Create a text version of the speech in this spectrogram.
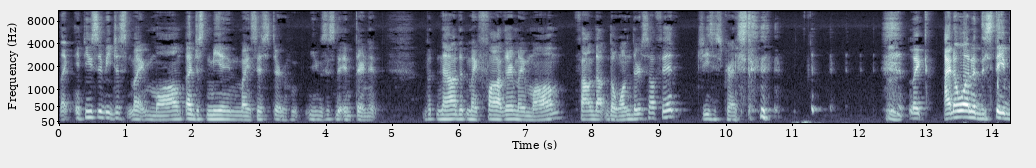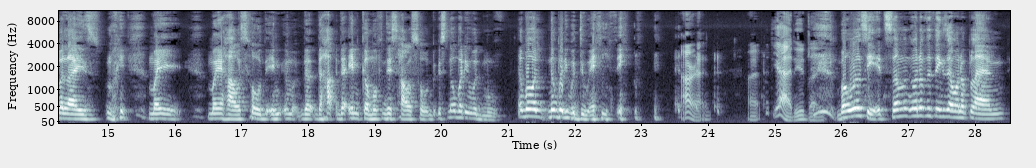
Like it used to be just my mom, uh, just me and my sister who uses the internet. But now that my father and my mom found out the wonders of it, Jesus Christ. like I don't want to destabilize my my my household in the, the the income of this household because nobody would move. Well, nobody would do anything. All right, all right. But yeah, dude. Like, but we'll see. It's some one of the things I want to plan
